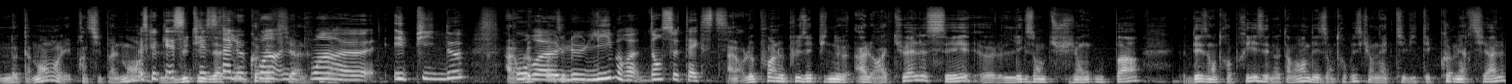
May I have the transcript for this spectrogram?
notamment et principalement Parce que quel serait le point, le point euh, épineux pour le, libre dans ce texte? Alors le point le plus épineux à l'heure actuelle, c'est l'exemption ou pas des entreprises, et notamment des entreprises qui ont une activité commerciale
